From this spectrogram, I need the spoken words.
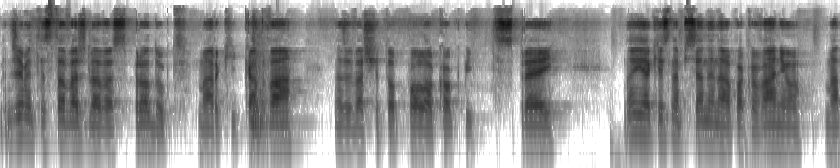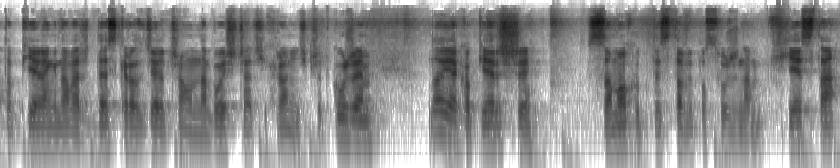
Będziemy testować dla Was produkt marki K2. Nazywa się to Polo Cockpit Spray. No i jak jest napisane na opakowaniu, ma to pielęgnować deskę rozdzielczą, nabłyszczać i chronić przed kurzem. No i jako pierwszy samochód testowy posłuży nam Fiesta.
